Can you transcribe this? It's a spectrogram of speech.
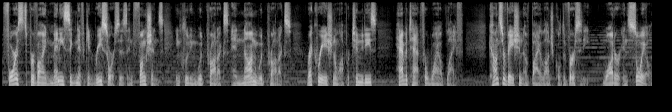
Forests provide many significant resources and functions, including wood products and non-wood products, recreational opportunities, habitat for wildlife, conservation of biological diversity, water and soil,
